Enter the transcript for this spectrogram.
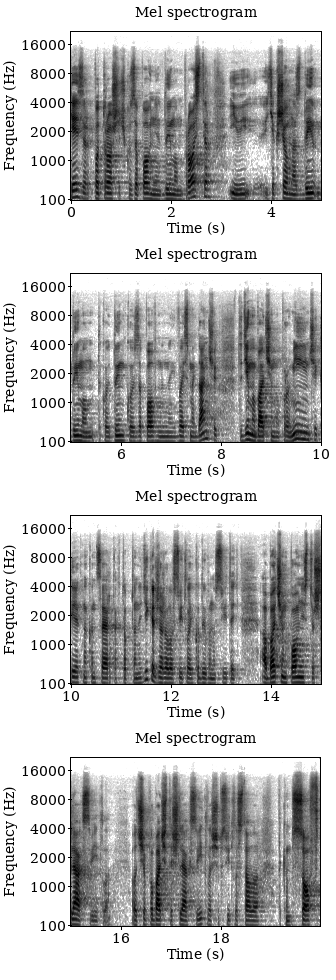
Хейзер потрошечку заповнює димом простір, і якщо в нас ди- димом, такою димкою заповнений весь майданчик, тоді ми бачимо промінчики, як на концертах, тобто не тільки джерело світла і куди воно світить, а бачимо повністю шлях світла. От щоб побачити шлях світла, щоб світло стало таким софт,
